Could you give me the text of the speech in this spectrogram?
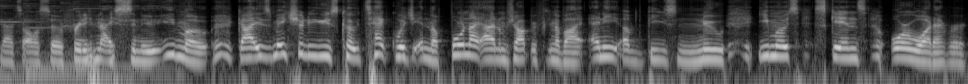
That's also a pretty nice new emote. Guys, make sure to use code TechWidget in the Fortnite item shop if you're going to buy any of these new emotes, skins, or whatever.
